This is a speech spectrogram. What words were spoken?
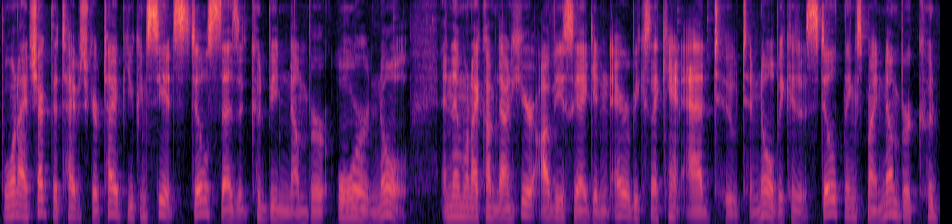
But when I check the TypeScript type, you can see it still says it could be number or null. And then when I come down here, obviously I get an error because I can't add 2 to null because it still thinks my number could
